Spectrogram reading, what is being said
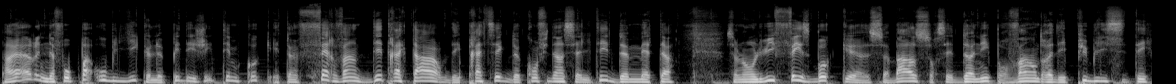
Par ailleurs, il ne faut pas oublier que le PDG Tim Cook est un fervent détracteur des pratiques de confidentialité de Meta. Selon lui, Facebook euh, se base sur ses données pour vendre des publicités.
